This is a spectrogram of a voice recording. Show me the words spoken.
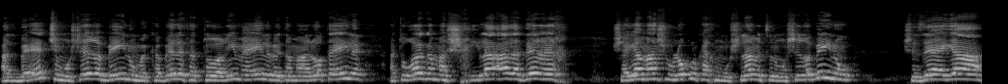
אז בעת שמשה רבינו מקבל את התוארים האלה ואת המעלות האלה, התורה גם משחילה על הדרך שהיה משהו לא כל כך מושלם אצל משה רבינו, שזה היה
